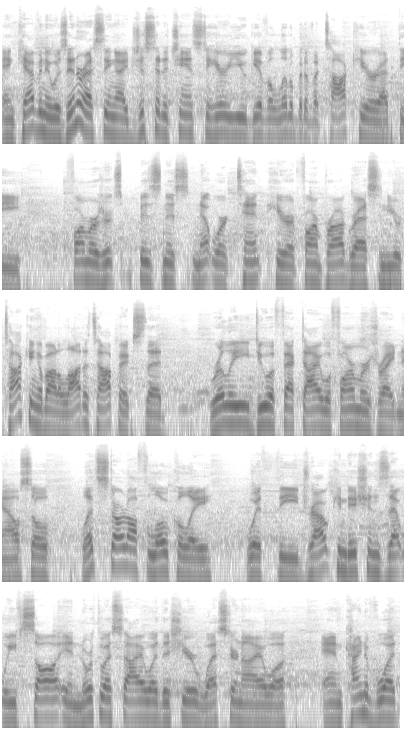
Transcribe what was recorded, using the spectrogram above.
And Kevin, it was interesting. I just had a chance to hear you give a little bit of a talk here at the Farmers Business Network tent here at Farm Progress, and you were talking about a lot of topics that really do affect Iowa farmers right now. So let's start off locally with the drought conditions that we saw in northwest Iowa this year, western Iowa, and kind of what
